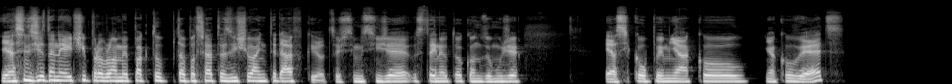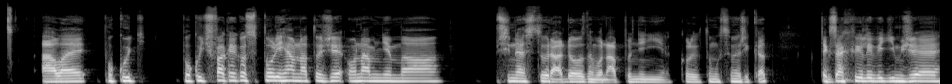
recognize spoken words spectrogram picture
Já si myslím, že ten největší problém je pak to, ta potřeba té zvyšování té dávky, jo, což si myslím, že je stejné u toho konzumu, že já si koupím nějakou, nějakou věc, ale pokud, pokud fakt jako spolíhám na to, že ona mě má přinést tu radost nebo naplnění, jakkoliv tomu chceme říkat, tak za chvíli vidím, že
